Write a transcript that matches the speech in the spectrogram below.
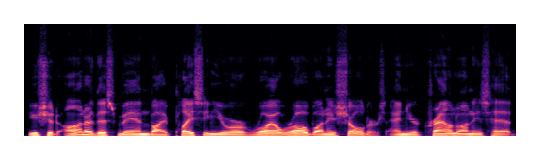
You should honor this man by placing your royal robe on his shoulders and your crown on his head.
